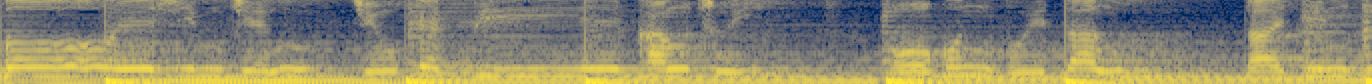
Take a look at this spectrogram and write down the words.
无的心情，像结皮的空嘴，予阮袂当来震动。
